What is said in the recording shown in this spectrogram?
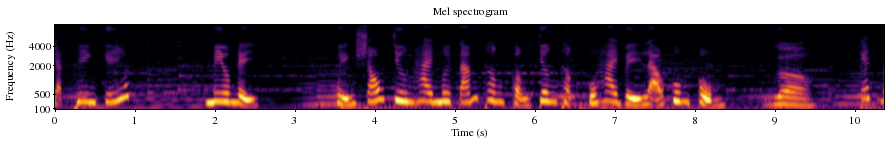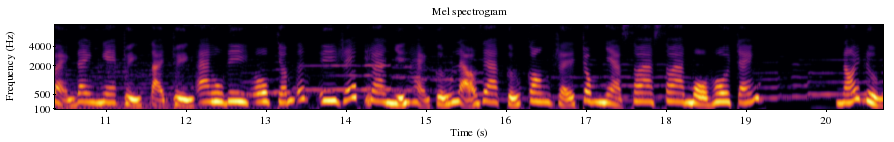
Trạch Thiên Kiế Miêu Nị. Quyển 6 chương 28 Thân phận chân thật của hai vị lão cung phụng. G. Các bạn đang nghe truyện tại truyện audio.xyz ra nhĩ hạn cửu lão gia cửu con rể trong nhà xoa xoa mồ hôi tráng. Nói đường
